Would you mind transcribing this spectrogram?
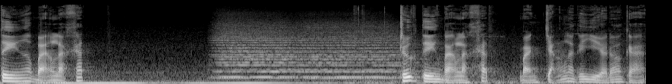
tiên bạn là khách. Trước tiên bạn là khách bạn chẳng là cái gì ở đó cả.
